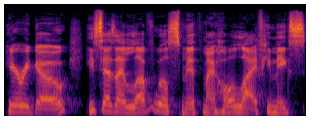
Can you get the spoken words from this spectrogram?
here we go. He says, I love Will Smith my whole life. He makes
